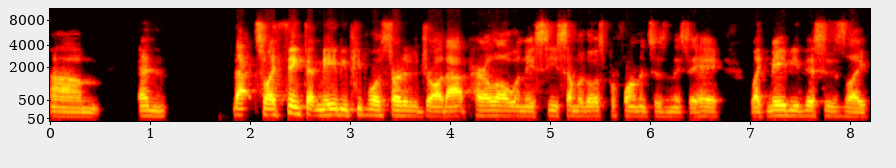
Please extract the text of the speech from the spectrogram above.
um, and that. So I think that maybe people have started to draw that parallel when they see some of those performances, and they say, "Hey, like maybe this is like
